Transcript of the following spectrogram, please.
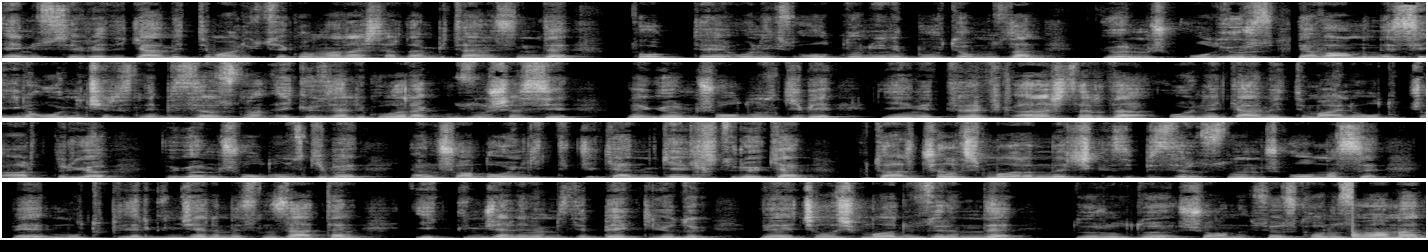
en üst seviyede gelme ihtimali yüksek olan araçlardan bir tanesinde TOG T10X olduğunu yine bu videomuzdan görmüş oluyoruz. Devamında ise yine oyun içerisinde bizlere sunulan ek özellik olarak uzun şasi ve görmüş olduğunuz gibi yeni trafik araçları da oyuna gelme ihtimalini oldukça arttırıyor. Ve görmüş olduğunuz gibi yani şu anda oyun gittikçe kendini geliştiriyorken bu tarz çalışmaların da açıkçası bizlere sunulmuş olması ve multiplayer güncellemesini zaten ilk güncellememizde bekliyorduk ve çalışmaların üzerinde duruldu şu anda söz konusu tamamen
